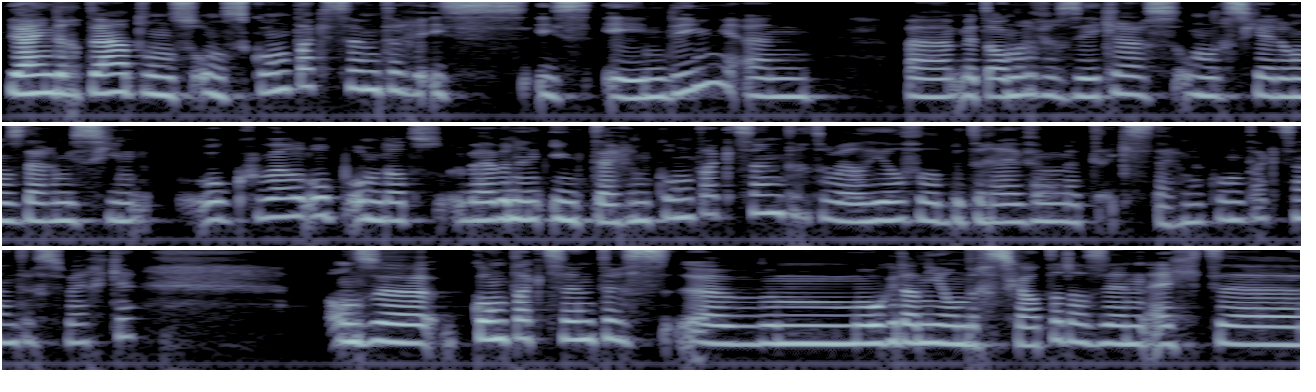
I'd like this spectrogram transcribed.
Ja, inderdaad. Ons, ons contactcenter is, is één ding. En uh, met andere verzekeraars onderscheiden we ons daar misschien ook wel op, omdat we hebben een intern contactcenter, terwijl heel veel bedrijven met externe contactcenters werken. Onze contactcenters, uh, we mogen dat niet onderschatten, dat zijn echt uh,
